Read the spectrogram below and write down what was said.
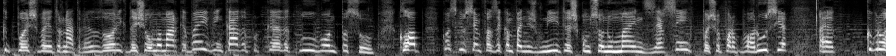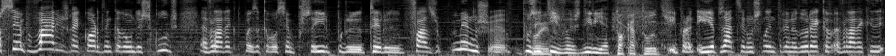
que depois se veio a tornar treinador e que deixou uma marca bem vincada por cada clube onde passou. Klopp conseguiu sempre fazer campanhas bonitas, começou no Mainz 05, depois foi para o Borussia, ah, quebrou sempre vários recordes em cada um destes clubes. A verdade é que depois acabou sempre por sair por eh, ter eh, fases menos eh, positivas, diria. Toca a todos. E, pronto, e apesar de ser um excelente treinador, é que a verdade é que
